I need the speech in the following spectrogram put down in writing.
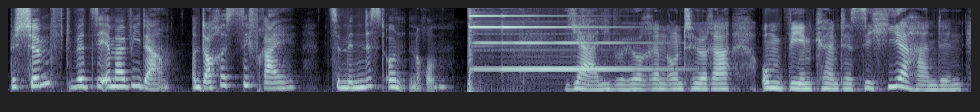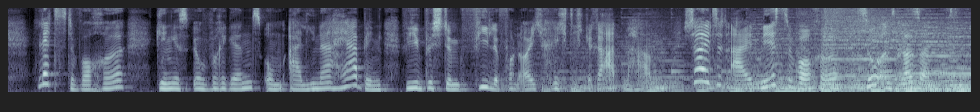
Beschimpft wird sie immer wieder, und doch ist sie frei, zumindest untenrum. Ja, liebe Hörerinnen und Hörer, um wen könnte es sich hier handeln? Letzte Woche ging es übrigens um Alina Herbing, wie bestimmt viele von euch richtig geraten haben. Schaltet ein nächste Woche zu unserer Sondersendung.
